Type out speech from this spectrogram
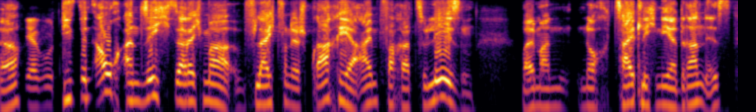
ja, Ja, gut. die sind auch an sich, sag ich mal, vielleicht von der Sprache her einfacher zu lesen, weil man noch zeitlich näher dran ist.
